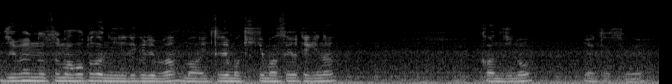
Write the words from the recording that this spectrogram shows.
自分のスマホとかに入れてくればまあいつでも聞けますよ的な感じのやつですね。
